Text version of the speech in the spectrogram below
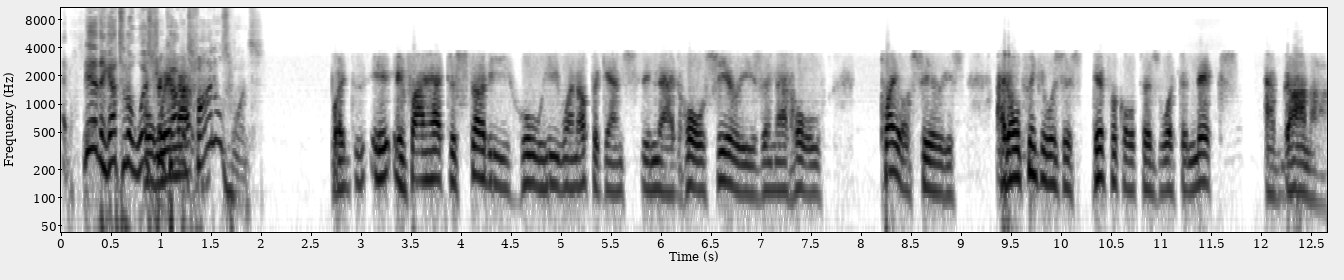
Finals. Yeah, they got to the Western Conference not- Finals once. But if I had to study who he went up against in that whole series and that whole playoff series, I don't think it was as difficult as what the Knicks have gone on.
